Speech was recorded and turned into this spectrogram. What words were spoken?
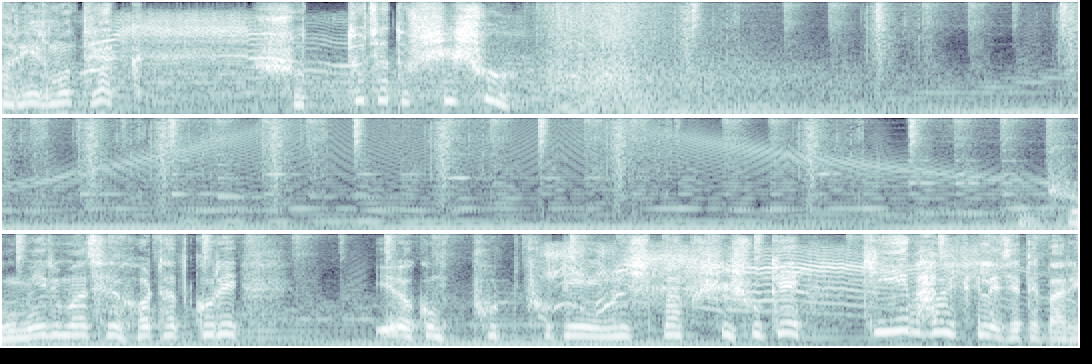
আর এর মধ্যে এক সত্যজাত শিশু। ভূমির মাঝে হঠাৎ করে এরকম ফুটফুটে নিষ্পাপ শিশুকে কীভাবে ফেলে যেতে পারে?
